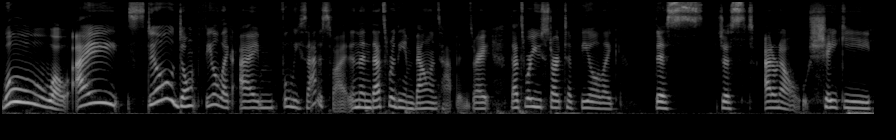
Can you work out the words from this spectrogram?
whoa, whoa, whoa, I still don't feel like I'm fully satisfied. And then that's where the imbalance happens, right? That's where you start to feel like this just I don't know, shaky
